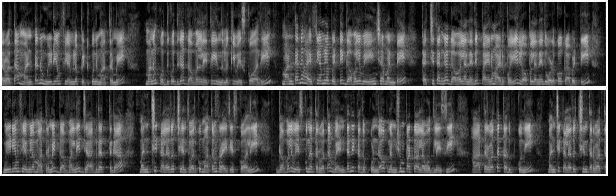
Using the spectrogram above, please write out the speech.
తర్వాత మంటను మీడియం ఫ్లేమ్లో పెట్టుకుని మాత్రమే మనం కొద్ది కొద్దిగా గవ్వలను అయితే ఇందులోకి వేసుకోవాలి. మంటను హై ఫ్లేమ్లో పెట్టి గవ్వలు వేయించామంటే ఖచ్చితంగా గవ్వలు అనేది పైన మాడిపోయి లోపల అనేది ఉడకో కాబట్టి మీడియం ఫ్లేమ్లో మాత్రమే గవ్వల్ని జాగ్రత్తగా మంచి కలర్ వచ్చేంత వరకు మాత్రం ఫ్రై చేసుకోవాలి. గవ్వలు వేసుకున్న తర్వాత వెంటనే కదుపుకుండా ఒక నిమిషం పాటు అలా వదిలేసి ఆ తర్వాత కదుపుకొని మంచి కలర్ వచ్చిన తర్వాత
